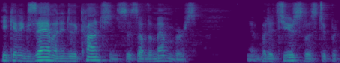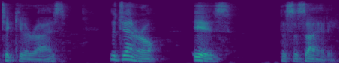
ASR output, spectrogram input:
He can examine into the consciences of the members. But it's useless to particularize. The general is the society.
